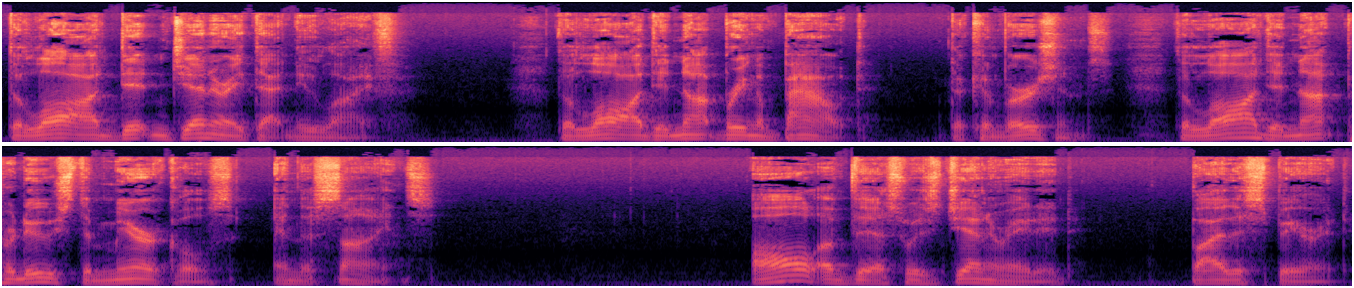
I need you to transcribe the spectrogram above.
The law didn't generate that new life. The law did not bring about the conversions. The law did not produce the miracles and the signs. All of this was generated by the Spirit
